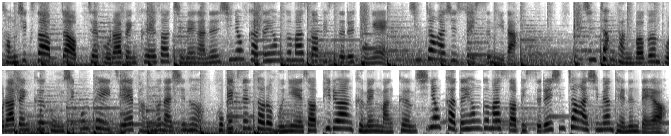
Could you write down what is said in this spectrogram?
정식 사업자 업체 보라뱅크에서 진행하는 신용카드 현금화 서비스를 통해 신청하실 수 있습니다. 신청 방법은 보라뱅크 공식 홈페이지에 방문하신 후 고객센터로 문의해서 필요한 금액만큼 신용카드 현금화 서비스를 신청하시면 되는데요.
